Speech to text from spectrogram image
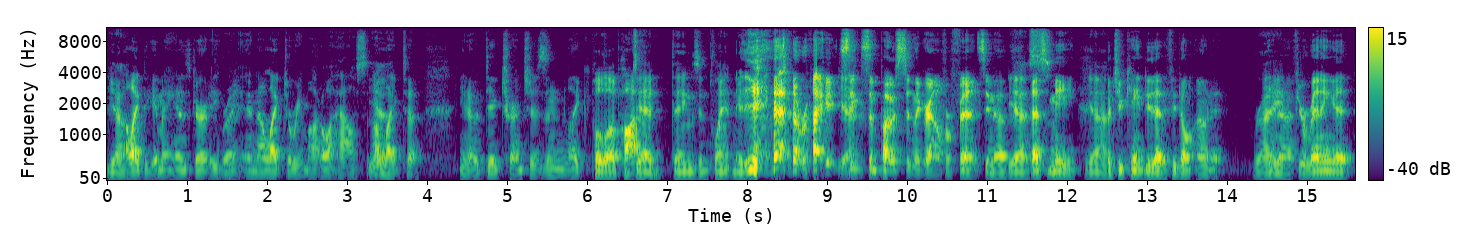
Yeah. I like to get my hands dirty. Right. And I like to remodel a house. yeah. I like to, you know, dig trenches and like Pull up pot- dead things and plant new. Yeah, right. Yeah. Sink some posts in the ground for fence. You know. Yes. That's me. Yeah. But you can't do that if you don't own it. Right. You know, if you're renting it,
